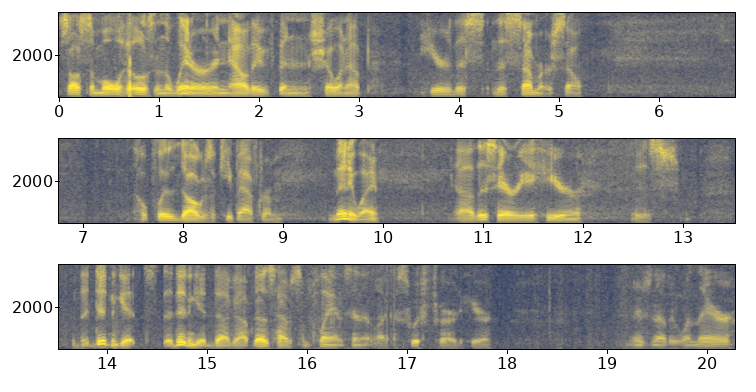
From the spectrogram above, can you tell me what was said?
saw some mole hills in the winter, and now they've been showing up here this this summer. So hopefully the dogs will keep after them. Anyway, uh, this area here is that didn't get that didn't get dug up does have some plants in it, like a Swiss chard here. There's another one there.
